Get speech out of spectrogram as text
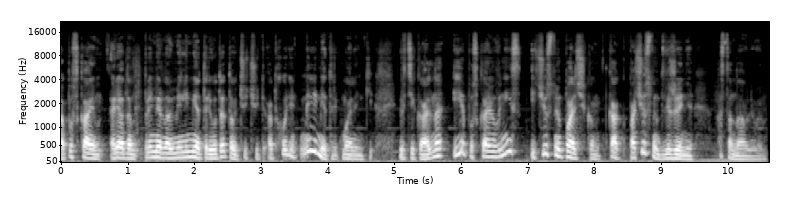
опускаем рядом примерно в миллиметре вот этого чуть-чуть отходим, миллиметрик маленький, вертикально, и опускаем вниз, и чувствуем пальчиком, как почувствуем движение, останавливаем.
